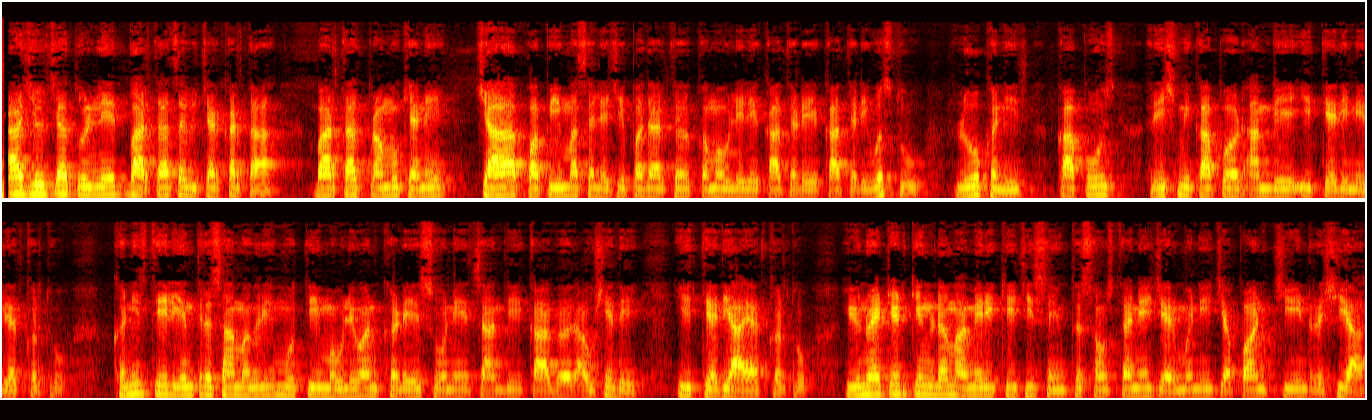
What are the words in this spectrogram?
ब्राझीलच्या तुलनेत भारताचा विचार करता भारतात प्रामुख्याने चहा कॉफी मसाल्याचे पदार्थ कमवलेले कातडे कातडी वस्तू लोखनिज कापूस रेशमी कापड आंबे इत्यादी निर्यात करतो. खनिज तेल यंत्रसामग्री मोती मौल्यवान खडे सोने चांदी कागद औषधे इत्यादी आयात करतो. युनायटेड किंगडम अमेरिकेची संयुक्त संस्थाने जर्मनी जपान चीन रशिया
